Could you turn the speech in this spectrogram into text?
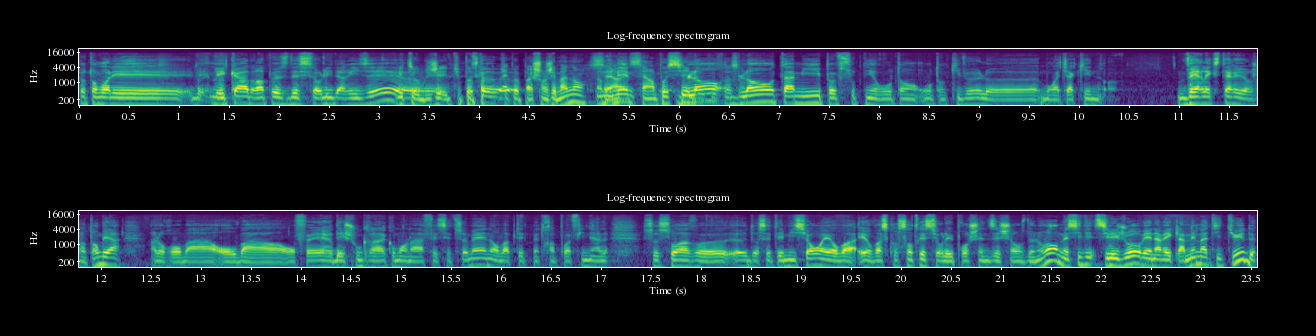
Quand on voit les, les, cadres un peu se désolidariser. Mais es obligé, tu peux, pas, tu peux pas changer maintenant. C'est impossible. Blanc, Blanc, Tami peuvent soutenir autant, autant qu'ils veulent euh, vers l'extérieur, j'entends bien. Alors on va, on va en faire des choux gras comme on a fait cette semaine. On va peut-être mettre un point final ce soir euh, euh, dans cette émission et on, va, et on va se concentrer sur les prochaines échéances de novembre. Mais si, les joueurs viennent avec la même attitude,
